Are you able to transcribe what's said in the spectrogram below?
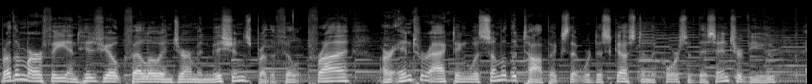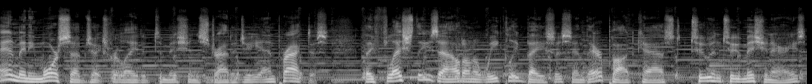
Brother Murphy and his yoke fellow in German missions, Brother Philip Fry, are interacting with some of the topics that were discussed in the course of this interview and many more subjects related to mission strategy and practice. They flesh these out on a weekly basis in their podcast, Two and Two Missionaries.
